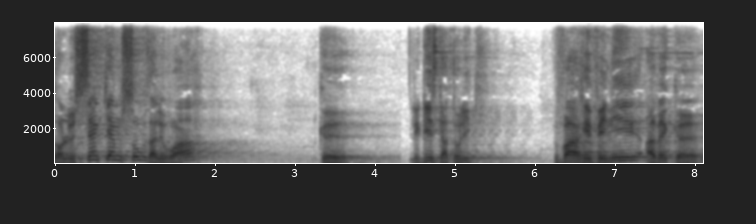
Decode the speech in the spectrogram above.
Dans le cinquième saut, vous allez voir que l'Église catholique va revenir avec euh,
